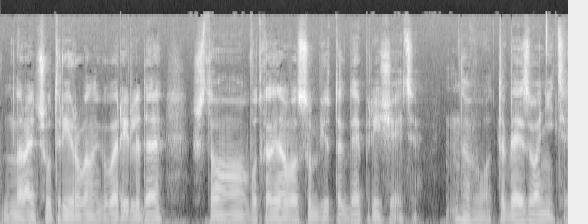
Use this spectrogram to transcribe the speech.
раньше утрированно говорили, да, что вот когда вас убьют, тогда и приезжайте. Вот, тогда и звоните.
